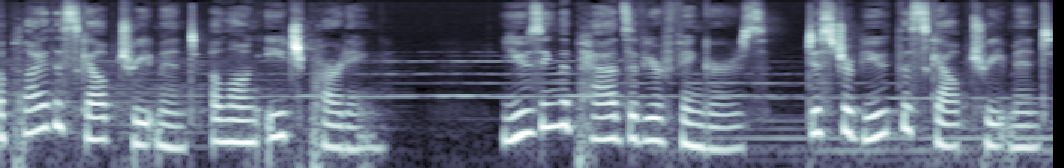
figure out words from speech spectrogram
Apply the scalp treatment along each parting. Using the pads of your fingers, distribute the scalp treatment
